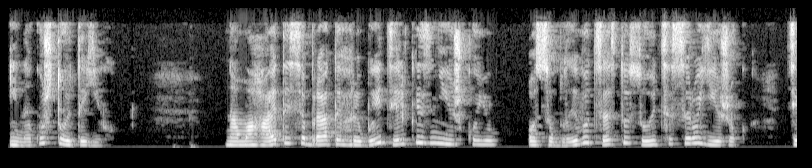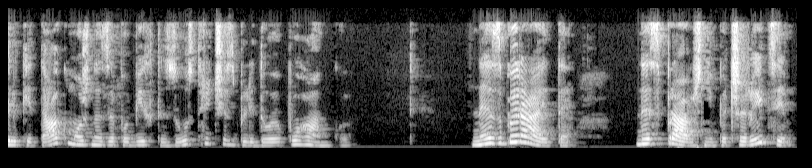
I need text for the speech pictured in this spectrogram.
і не куштуйте їх. Намагайтеся брати гриби тільки з ніжкою, особливо це стосується сироїжок, тільки так можна запобігти зустрічі з блідою поганкою. Не збирайте несправжні печериці,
